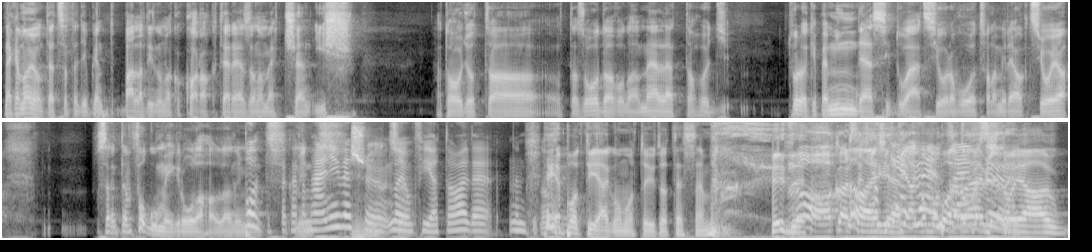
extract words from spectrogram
Nekem nagyon tetszett egyébként Palladinónak a karaktere ezen a meccsen is. Hát ahogy ott, a, ott az oldalvonal mellett, ahogy tulajdonképpen minden szituációra volt valami reakciója. Szerintem fogunk még róla hallani. Pont mint- ezt akartam. mint- Hány éves ő? Nagyon fiatal, de nem tudom. Igen, pont Tiago Motta jutott eszembe. Na, akarsz egy kicsit a, Motta a,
